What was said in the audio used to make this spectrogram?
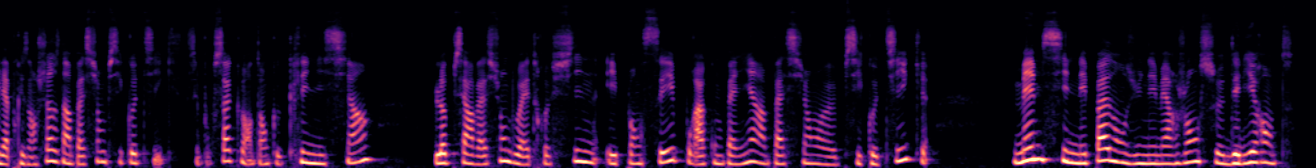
la prise en charge d'un patient psychotique. C'est pour ça qu'en tant que clinicien, l'observation doit être fine et pensée pour accompagner un patient euh, psychotique, même s'il n'est pas dans une émergence délirante.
